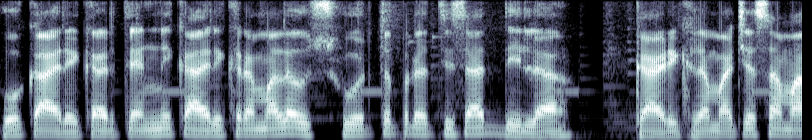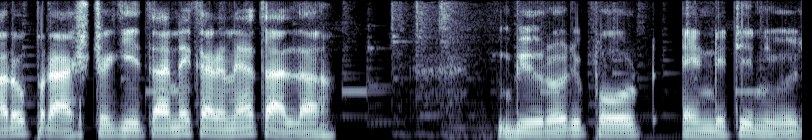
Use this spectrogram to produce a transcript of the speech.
व कार्यकर्त्यांनी कार्यक्रमाला उत्स्फूर्त प्रतिसाद दिला. कार्यक्रमाचा समारोप राष्ट्रगीताने करण्यात आला. Bureau report N D T news.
